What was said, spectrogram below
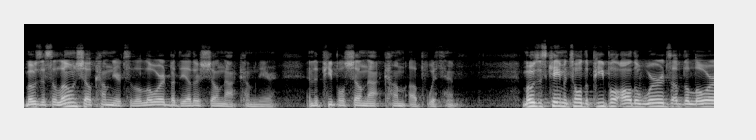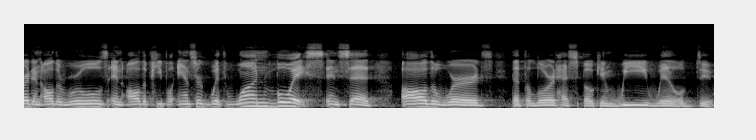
Moses alone shall come near to the Lord, but the others shall not come near, and the people shall not come up with him. Moses came and told the people all the words of the Lord and all the rules, and all the people answered with one voice and said, All the words that the Lord has spoken, we will do.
